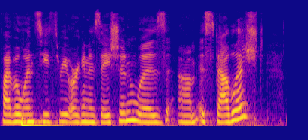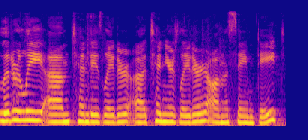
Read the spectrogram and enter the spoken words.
501c3 organization, was um, established literally um, 10 days later, uh, 10 years later on the same date.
